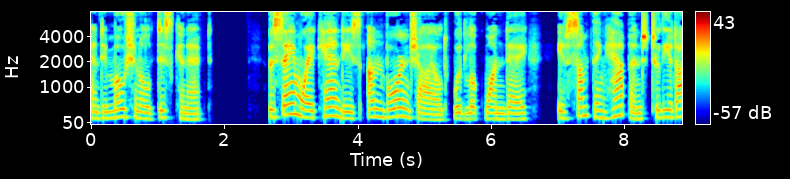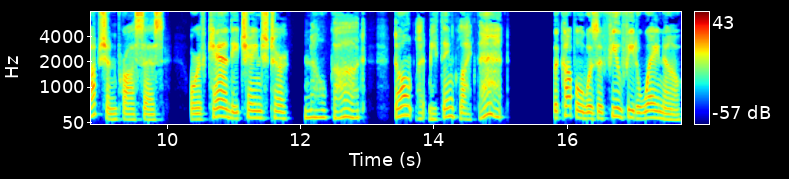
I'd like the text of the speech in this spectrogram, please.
and emotional disconnect. The same way Candy's unborn child would look one day if something happened to the adoption process, or if Candy changed her, No, God, don't let me think like that. The couple was a few feet away now,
